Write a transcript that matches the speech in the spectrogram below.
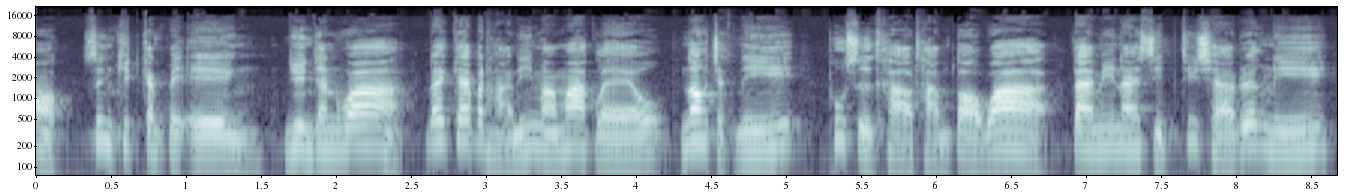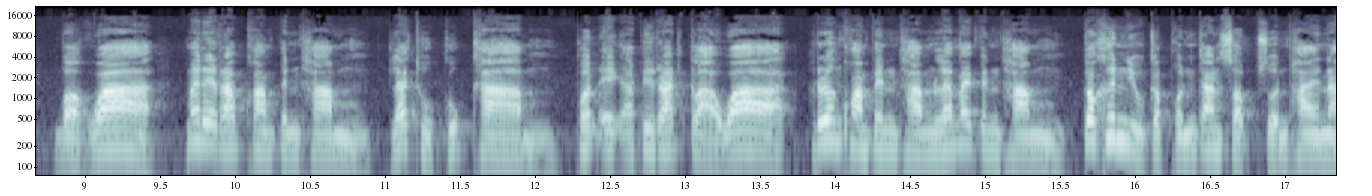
อก ซึ่งคิดกันไปเอง ยืนยันว่าได้แก้ปัญหานี้มามากแล้ว นอกจากนี้ ผู้สื่อข่าวถามต่อว่า แต่มีนายสิบที่แฉเรื่องนี้ บอกว่าไม่ได้รับความเป็นธรรม และถูกคุกคามพลเอกอภิรัตกล่าวว่า เรื่องความเป็นธรรมและไม่เป็นธรรม ก็ขึ้นอยู่กับผลการสอบสวนภายใน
